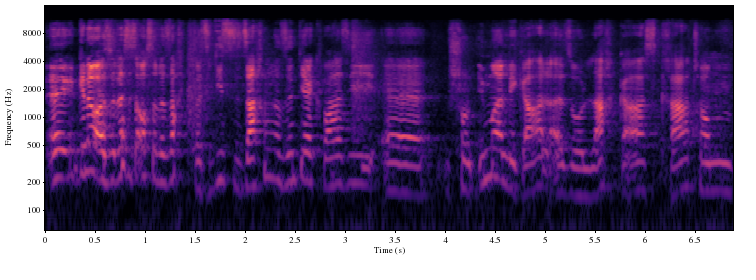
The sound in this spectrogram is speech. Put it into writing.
Äh, genau, also das ist auch so eine Sache. Also diese Sachen sind ja quasi äh, schon immer legal, also Lachgas, Kratom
